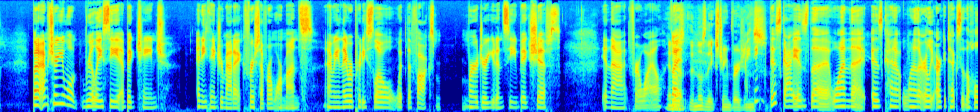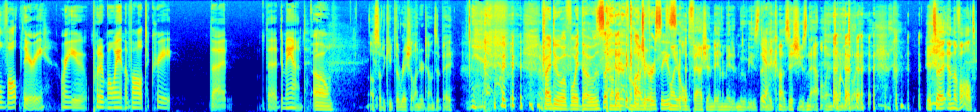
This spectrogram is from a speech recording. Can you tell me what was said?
but I'm sure you won't really see a big change, anything dramatic for several more months. I mean, they were pretty slow with the Fox merger. You didn't see big shifts in that for a while. and, but those, and those are the extreme versions. I think this guy is the one that is kind of one of the early architects of the whole vault theory, where you put him away in the vault to create the the demand. Oh, also to keep the racial undertones at bay. try to avoid those From your, from all your- controversies. from all your old-fashioned animated movies that Yeah. may cause issues now in 2020. it's uh, in the vault.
